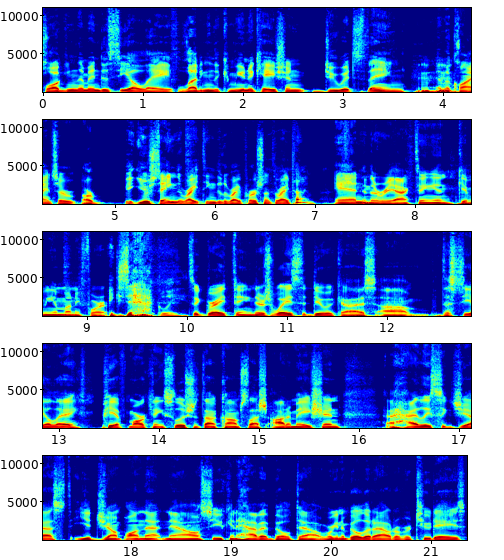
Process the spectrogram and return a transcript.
plugging them into CLA, letting the communication do its thing, and the clients are are you're saying the right thing to the right person at the right time. And, And they're reacting and giving him money for it. exactly. It's a great thing. There's ways to do it, guys. Um, the CLA, pfmarketingsolutions.com slash automation. I highly suggest you jump on that now so you can have it built out. We're going to build it out over two days.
